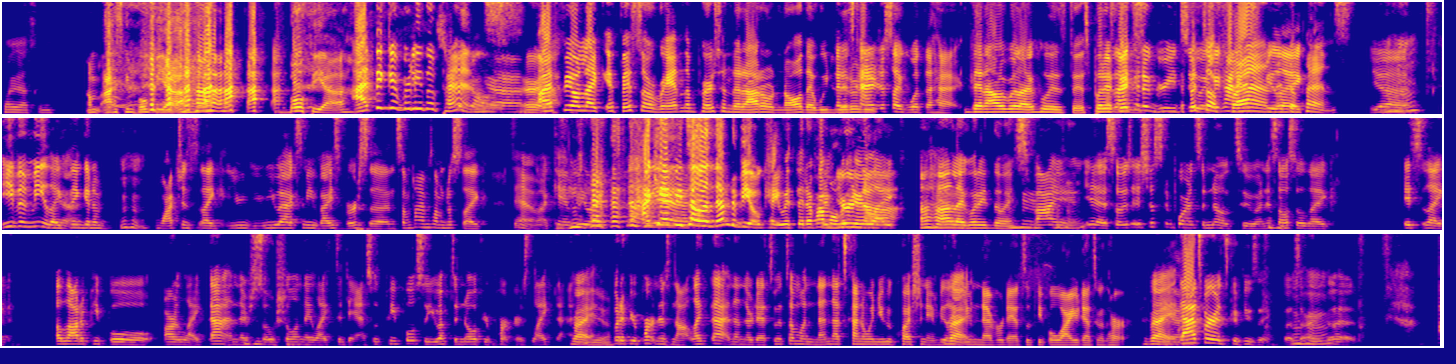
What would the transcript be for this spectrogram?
Why are you asking me? I'm asking both of y'all. both of y'all. I think it really depends. Yeah. Alright. I feel like if it's a random person that I don't know that we and it's literally, kind of just like what the heck then I would be like, who is this? But if i it's, could agree if it's it a could just friend, be it like, depends. Yeah Mhm. even me like Yeah. thinking of Mhm. watching like you you you ask me vice versa and sometimes i'm just like damn i can't be like i can't be telling them to be okay with it if i'm If over here not. like Uh huh. Yeah. Like, what are you doing? Mhm. spying. Yeah, so it's, it's just important to know too, and it's Mhm. also like, it's like a lot of people are like that, and they're Mhm. social and they like to dance with people. So you have to know if your partner's like that. Right. Yeah. But if your partner's not like that, and then they're dancing with someone, then that's kind of when you could question it and be like, Right. "You never dance with people. Why are you dancing with her?" Right. Yeah. That's where it's confusing. But sorry, go ahead.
